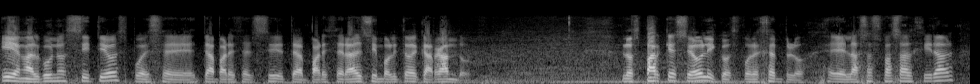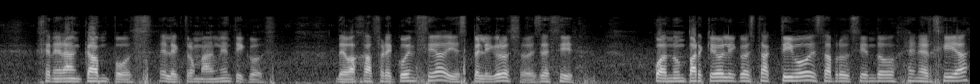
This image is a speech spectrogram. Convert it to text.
y en algunos sitios pues eh, te, aparece te aparecerá el simbolito de cargando. Los parques eólicos, por ejemplo, eh, las aspas al girar generan campos electromagnéticos de baja frecuencia y es peligroso. Es decir, cuando un parque eólico está activo, está produciendo energía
